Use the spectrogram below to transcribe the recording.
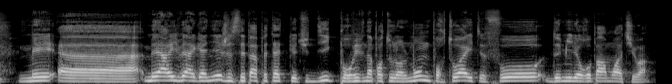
mais euh, mais arriver à gagner, je sais pas peut-être que tu te dis que pour vivre n'importe où dans le monde, pour toi il te faut 2000 euros par mois, tu vois.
